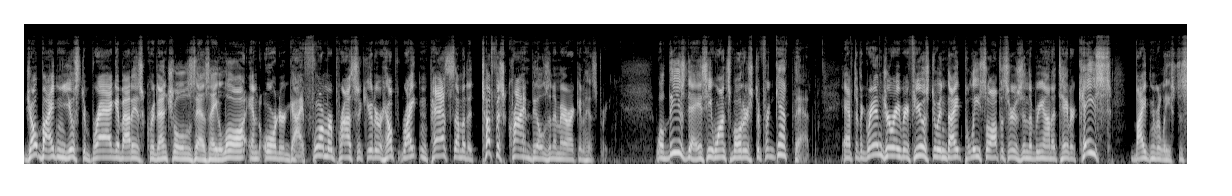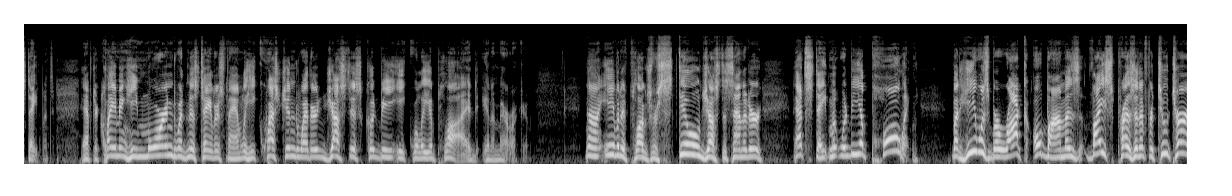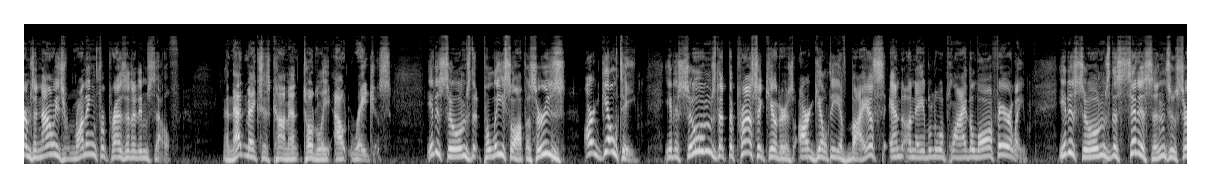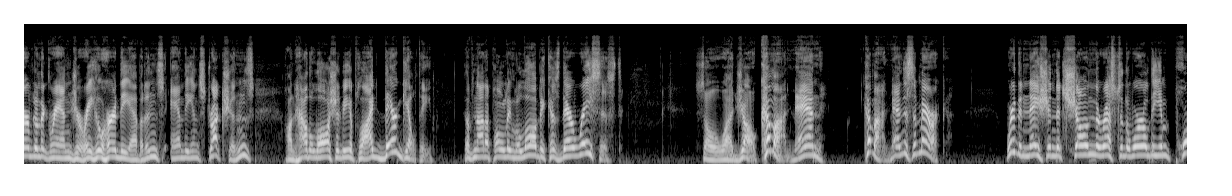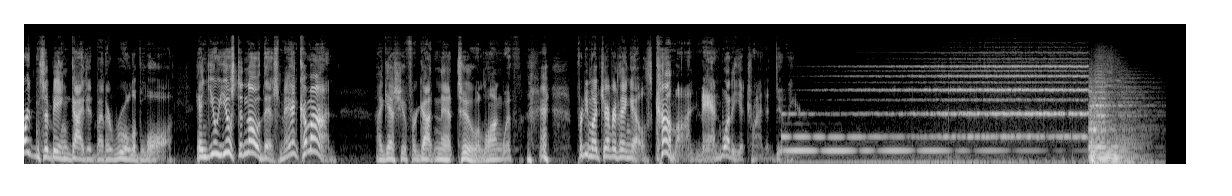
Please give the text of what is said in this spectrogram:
Joe Biden used to brag about his credentials as a law and order guy. Former prosecutor helped write and pass some of the toughest crime bills in American history. Well, these days, he wants voters to forget that. After the grand jury refused to indict police officers in the Breonna Taylor case, Biden released a statement. After claiming he mourned with Miss Taylor's family, he questioned whether justice could be equally applied in America. Now, even if Plugs were still just a senator, that statement would be appalling. But he was Barack Obama's vice president for two terms, and now he's running for president himself. And that makes his comment totally outrageous. It assumes that police officers are guilty. It assumes that the prosecutors are guilty of bias and unable to apply the law fairly. It assumes the citizens who served on the grand jury, who heard the evidence and the instructions on how the law should be applied, they're guilty of not upholding the law because they're racist. So, uh, Joe, come on, man. Come on, man. This is America. We're the nation that's shown the rest of the world the importance of being guided by the rule of law. And you used to know this, man. Come on. I guess you've forgotten that too, along with pretty much everything else. Come on, man. What are you trying to do here?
